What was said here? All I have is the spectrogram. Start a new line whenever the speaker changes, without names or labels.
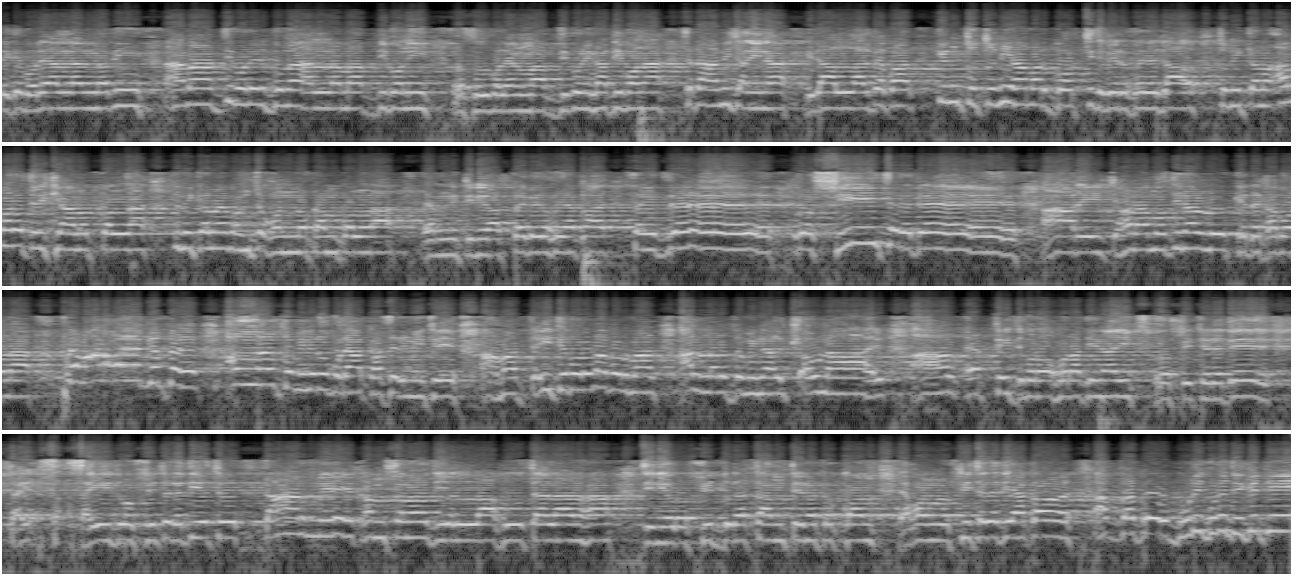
ডেকে বলে, আল্লাহ নবী, আমার জীবনের গুণা আল্লাহ মাপ দিবনি। রসুল বলেন মাপ দিবনি না দিব না, সেটা আমি জানি না, এটা আল্লাহর ব্যাপার, কিন্তু তুমি আমার ঘর থেকে বের হয়ে যাও, তুমি কেন আমারও হাতের খেয়ানত করলা, তুমি কেন এমন জঘন্য কাম করলা? এমনি তিনি রাস্তায় বের হয়ে পায় সাইদ রে রশি ছেড়ে দে, আর এই ছাড়া মদিনার লোককে দেখাবো না। গেছে আল্লাহর জমিনের উপরে আকাশের নিচে। আমার বড় না বড় আল্লাহর কেউ নাই। আর এক বড় অপরাধী নাই। রশ্মি ছেড়ে দে সাইদ রশ্মি ছেড়ে দিয়েছে। তার মেয়ে আনহা তিনি দুটা টানতেন এতক্ষণ। এখন রশ্মি ছেড়ে দেখেছি।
